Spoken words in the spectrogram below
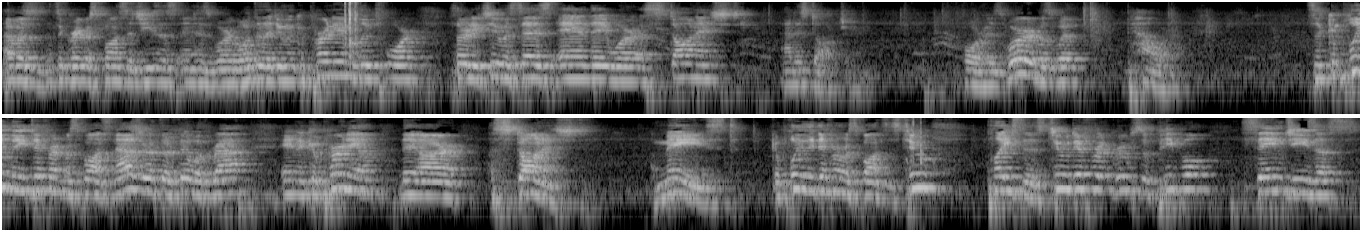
that was that's a great response to Jesus and his word. What did they do in Capernaum? Luke 4 32, it says, And they were astonished at his doctrine, for his word was with power. It's a completely different response. Nazareth, they're filled with wrath, and in Capernaum, they are astonished, amazed. Completely different responses. Two places, two different groups of people, same Jesus,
